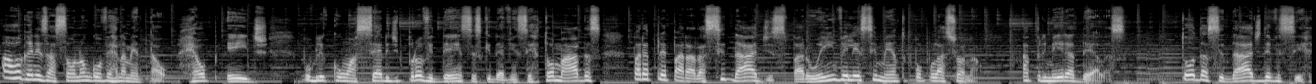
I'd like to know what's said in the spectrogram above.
A organização não governamental Help Age publicou uma série de providências que devem ser tomadas para preparar as cidades para o envelhecimento populacional. A primeira delas, toda a cidade deve ser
